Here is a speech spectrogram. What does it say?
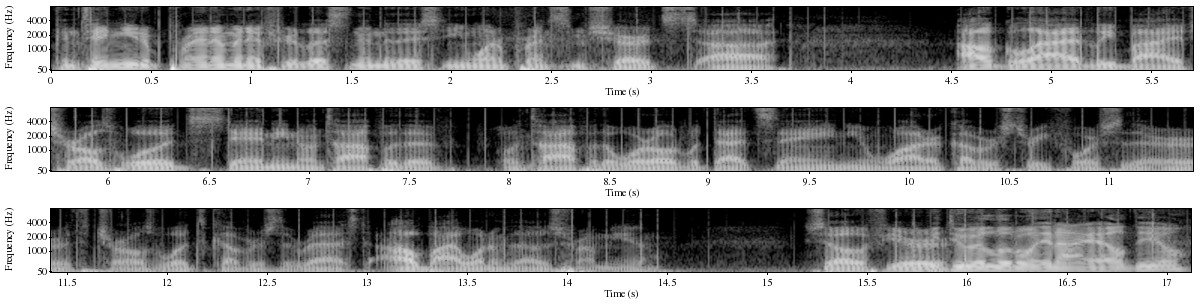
continue to print them, and if you're listening to this and you want to print some shirts, uh, I'll gladly buy a Charles Woods standing on top of the on top of the world with that saying, you know, water covers three fourths of the earth, Charles Woods covers the rest. I'll buy one of those from you. So if you're we do a little NIL deal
